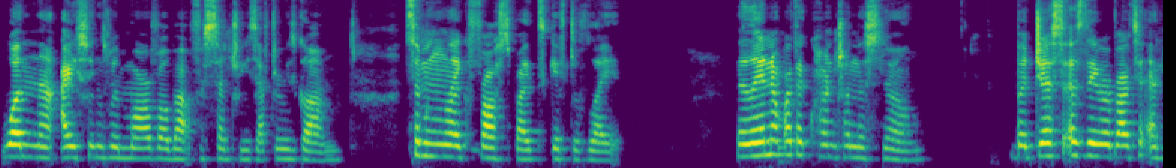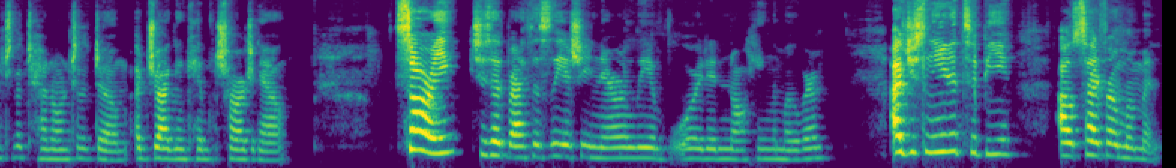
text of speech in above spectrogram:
one that Icewings would marvel about for centuries after he's gone, something like Frostbite's gift of light. They landed with a crunch on the snow, but just as they were about to enter the tunnel into the dome, a dragon came charging out. Sorry, she said breathlessly as she narrowly avoided knocking them over. I just needed to be outside for a moment.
